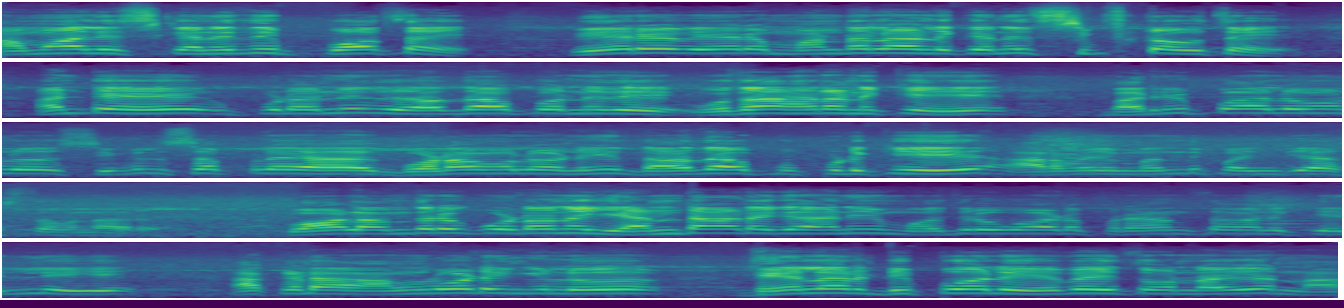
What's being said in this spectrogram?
హమాలీస్కి అనేది పోతాయి. వేరే వేరే మండలాలకి షిఫ్ట్ అవుతాయి. అంటే ఇప్పుడు అనేది దాదాపు అనేది ఉదాహరణకి బర్రిపాలెంలో సివిల్ సప్లై గొడవలోని దాదాపు ఇప్పటికి అరవై మంది పనిచేస్తూ ఉన్నారు. వాళ్ళందరూ కూడా ఎండాడ కానీ మధురవాడ ప్రాంతానికి వెళ్ళి అక్కడ అన్లోడింగ్లు డీలర్ డిపోలు ఏవైతే ఉన్నాయో నా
